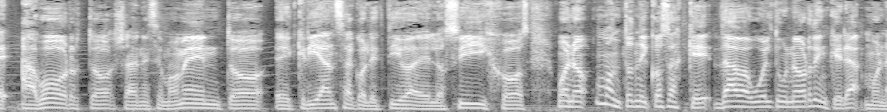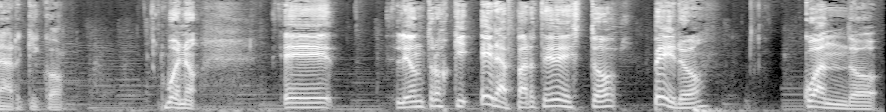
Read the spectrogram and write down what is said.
eh, aborto ya en ese momento, crianza colectiva de los hijos, bueno, un montón de cosas que daba vuelta a un orden que era monárquico. Bueno, León Trotsky era parte de esto, pero cuando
